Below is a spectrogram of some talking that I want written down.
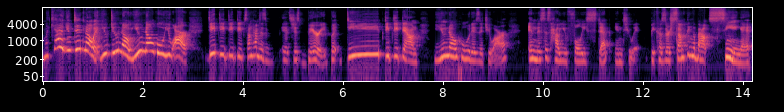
I'm like, yeah, you did know it. You do know. You know who you are. Deep, deep, deep, deep. Sometimes it's it's just buried, but deep, deep, deep down, you know who it is that you are. And this is how you fully step into it. Because there's something about seeing it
